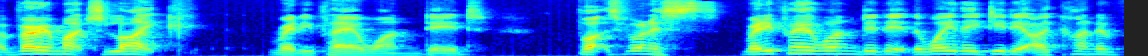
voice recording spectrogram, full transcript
very much like Ready Player One did, but to be honest, Ready Player One did it the way they did it. I kind of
